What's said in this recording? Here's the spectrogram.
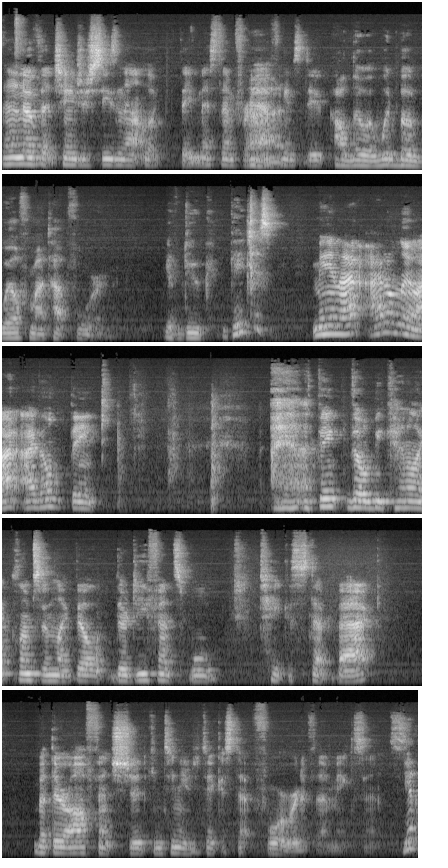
I don't know if that changed your season outlook. They missed them for half Uh, against Duke. Although it would bode well for my top four if Duke. They just, man, I, I don't know. I, I don't think. I, I think they'll be kind of like Clemson. Like they'll their defense will take a step back, but their offense should continue to take a step forward. If that makes sense. Yeah.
